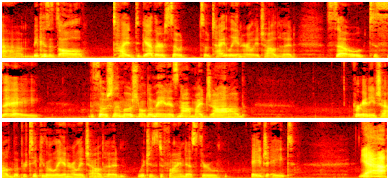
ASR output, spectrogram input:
um, because it's all tied together so so tightly in early childhood. So to say the social emotional domain is not my job for any child, but particularly in early childhood, which is defined as through age eight, Yeah,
